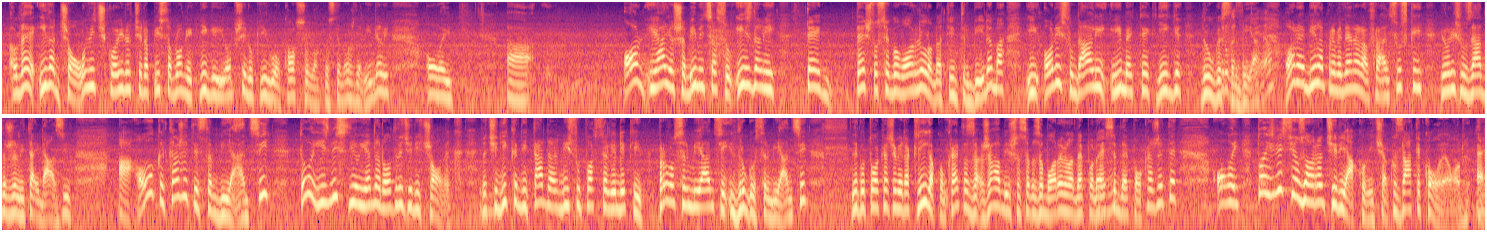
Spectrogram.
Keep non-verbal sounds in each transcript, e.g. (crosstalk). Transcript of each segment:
onda je Ivan Čolović, koji inače napisao mnoge knjige i opštinu knjigu o Kosovu, ako ste možda vidjeli, ovaj, a, on i Aljoša Mimica su izdali te te što se govorilo na tim tribinama i oni su dali ime te knjige Druga, Srbija. Ona je bila prevedena na francuski i oni su zadržali taj naziv. A ovo kad kažete Srbijanci, to je izmislio jedan određeni čovek. Znači, nikad i tada nisu postali neki prvosrbijanci i drugosrbijanci, nego to, kažem, jedna knjiga konkretna. Žao mi što sam zaboravila da je ponesem, da je pokažete. Ovaj, to je izmislio Zoran Čirijaković, ako znate ko je on. E,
